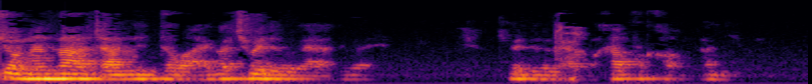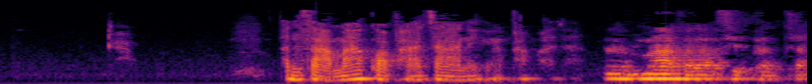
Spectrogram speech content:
ช่วงนั้นพระอาจารย์อินถวายก็ช่วยดูแลด้วย ช่วยดูแลประคับประคองท่านอยู่พรรษามากกว่าพระอาจารย์เองครับอาจารย์มากกว่าเราสิบพรรษา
